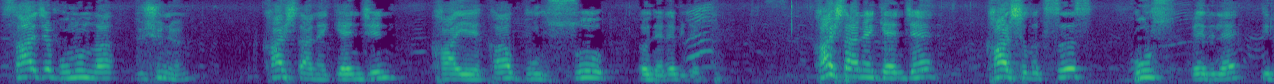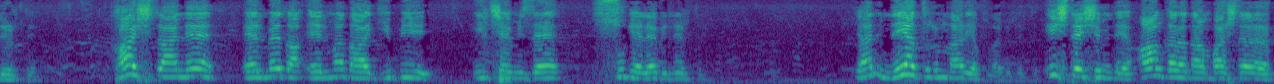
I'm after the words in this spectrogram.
Sadece bununla düşünün. kaç tane gencin KYK bursu ödenebilirdi? Kaç tane gence karşılıksız burs verilebilirdi? Kaç tane Elmeda, Elmadağ gibi ilçemize su gelebilirdi? Yani ne yatırımlar yapılabilirdi? İşte şimdi Ankara'dan başlayarak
